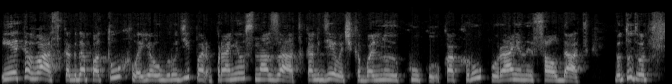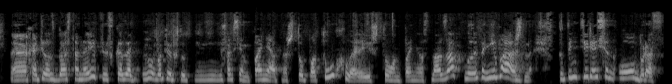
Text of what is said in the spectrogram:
И это вас, когда потухло, я у груди пронес назад, как девочка больную куклу, как руку раненый солдат. Вот тут вот э, хотелось бы остановиться и сказать, ну, во-первых, тут не совсем понятно, что потухло и что он понес назад, но это не важно. Тут интересен образ,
